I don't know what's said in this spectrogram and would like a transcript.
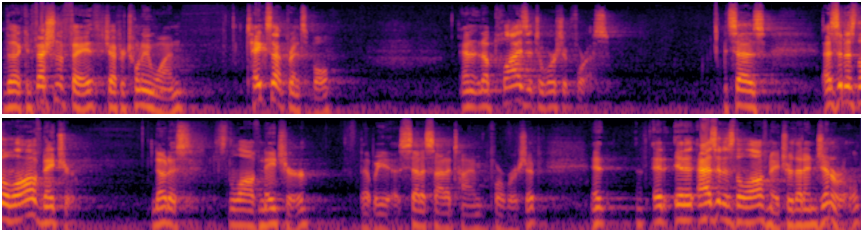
the Confession of Faith, chapter 21, takes that principle and it applies it to worship for us. It says, as it is the law of nature, notice it's the law of nature that we set aside a time for worship. It, it, it, as it is the law of nature, that in general,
